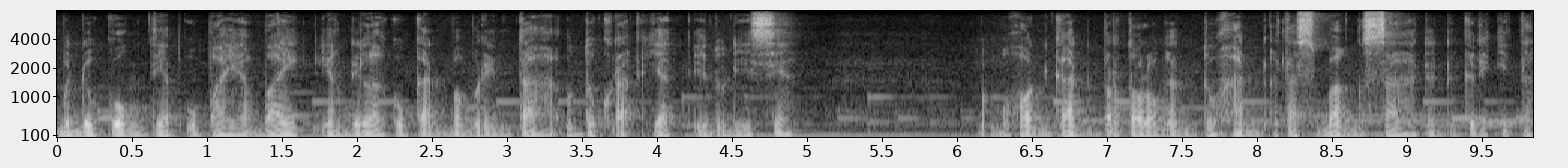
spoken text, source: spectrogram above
mendukung tiap upaya baik yang dilakukan pemerintah untuk rakyat Indonesia, memohonkan pertolongan Tuhan atas bangsa dan negeri kita,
